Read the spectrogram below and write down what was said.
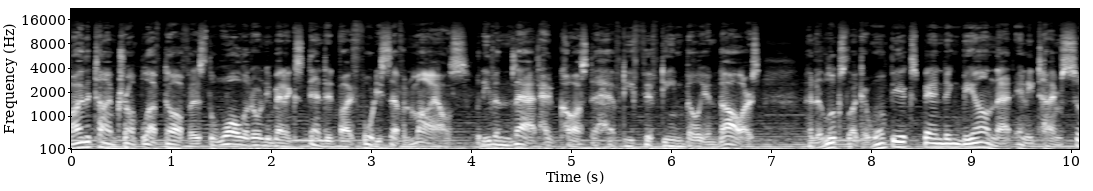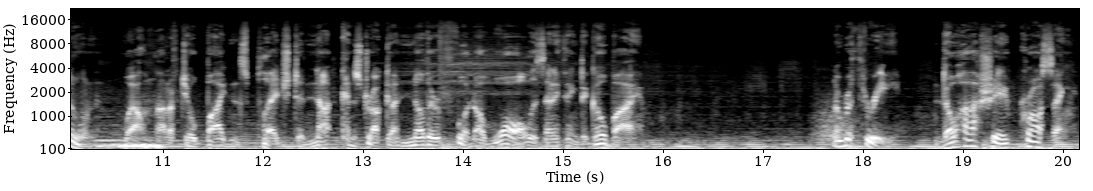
By the time Trump left office, the wall had only been extended by 47 miles, but even that had cost a hefty $15 billion, and it looks like it won't be expanding beyond that anytime soon. Well, not if Joe Biden's pledge to not construct another foot of wall is anything to go by. Number 3. Doha Sharq Crossing.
